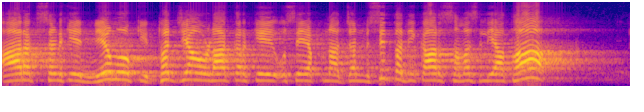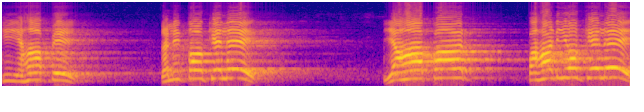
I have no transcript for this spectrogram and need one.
आरक्षण के नियमों की ध्वजियाँ उड़ा करके उसे अपना जन्मसिद्ध अधिकार समझ लिया था कि यहाँ पे दलितों के लिए, यहाँ पर पहाड़ियों के लिए,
